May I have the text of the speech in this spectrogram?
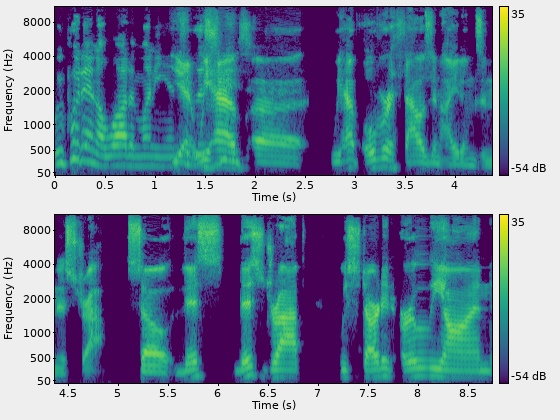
we put in a lot of money into yeah this Yeah. we have piece. uh we have over a thousand items in this drop so this this drop we started early on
